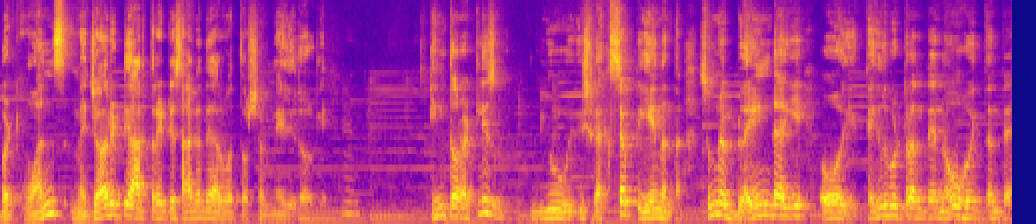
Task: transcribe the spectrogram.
but once majority arthritis ಆಗದೆ ಅರವತ್ತು ವರ್ಷ ಮೇಲಿರೋರಿಗೆ. ಇಂಥವ್ರು ಅಟ್ಲೀಸ್ಟ್ ಯು ಇಷ್ಟು ಅಕ್ಸೆಪ್ಟ್ ಏನಂತ. ಸುಮ್ಮನೆ ಬ್ಲೈಂಡ್ ಆಗಿ ಓ ತೆಗೆದುಬಿಟ್ರಂತೆ ನೋವು ಹೋಯ್ತಂತೆ.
